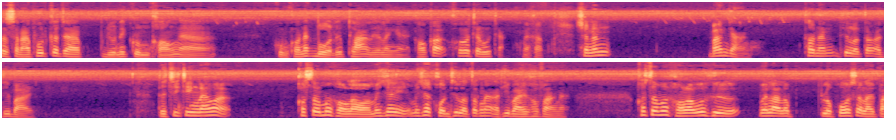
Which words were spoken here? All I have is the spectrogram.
ศาสนาพุทธก็จะอยู่ในกลุ่มของอ่ากลุ่มของนักบวชหรือพระหรืออะไรเงี้ยเขาก็เขาก็จะรู้จักนะครับ ฉะนั้นบางอย่างเท่านั้นที่เราต้องอธิบาย แต่จริง ๆ แล้วอะ คอสเตอร์ของเราอะไม่ใช่ไม่ใช่คนที่เราต้องนั่งอธิบายให้เขาฟังนะคอสเตอร์ของเราก็คือเวลาเราเราโพสอะไรไป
